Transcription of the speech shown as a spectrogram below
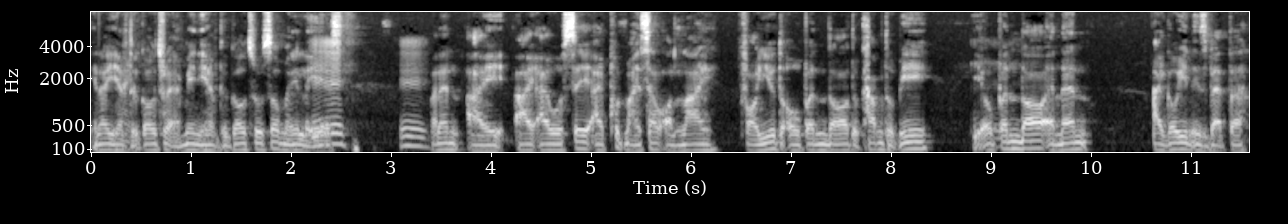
You know, you have to go through. I mean, you have to go through so many layers. Mm. But then I, I I will say I put myself online for you to open door to come to me. He open mm. door and then I go in is better.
